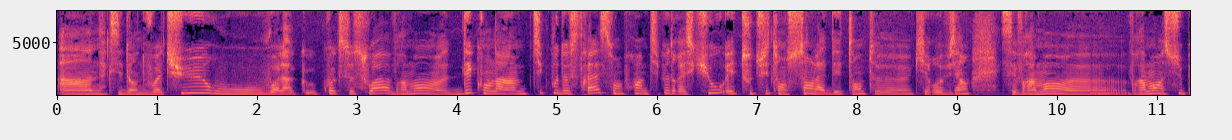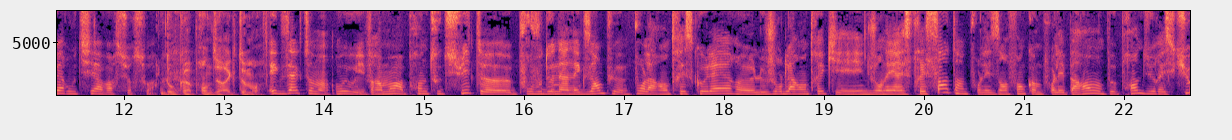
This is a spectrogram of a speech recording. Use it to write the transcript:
un accident de voiture ou voilà que, quoi que ce soit. Vraiment, euh, dès qu'on a un petit coup de stress, on prend un petit peu de rescue et tout de suite on sent la détente euh, qui revient. C'est vraiment euh, vraiment un super outil à avoir sur soi. Donc apprendre directement. Exactement, oui, oui, vraiment apprendre tout de suite. Pour vous donner un exemple, pour la rentrée scolaire, le jour de la rentrée qui est une journée stressante hein, pour les enfants comme pour les parents, on peut prendre du rescue.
